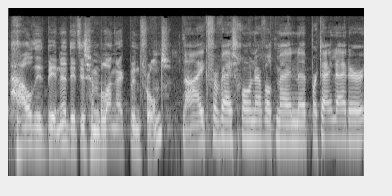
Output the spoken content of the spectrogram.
haal dit binnen, dit is een belangrijk punt voor ons? Nou, ik verwijs gewoon naar wat mijn eh, partijleider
